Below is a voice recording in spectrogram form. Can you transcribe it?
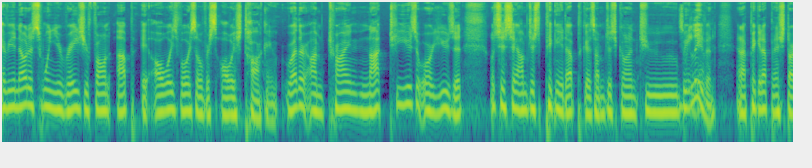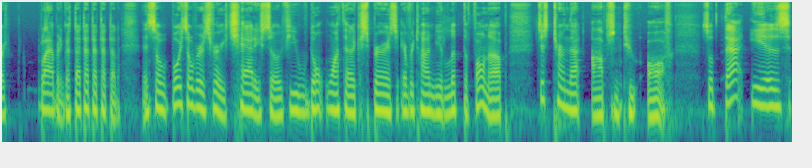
Have you noticed when you raise your phone up, it always voiceover is always talking. Whether I'm trying not to use it or use it, let's just say I'm just picking it up because I'm just going to be leaving, and I pick it up and it starts blabbing. It goes da da da da da. And so voiceover is very chatty. So if you don't want that experience every time you lift the phone up, just turn that option to off. So that is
